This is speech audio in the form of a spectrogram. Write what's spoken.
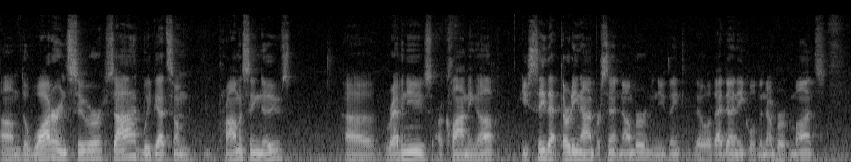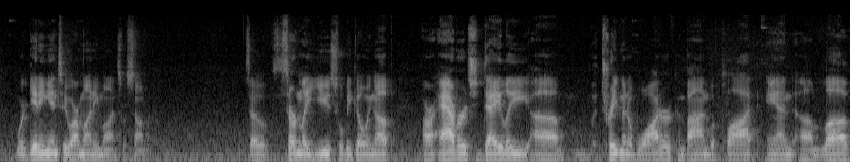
Um, the water and sewer side, we've got some promising news. Uh, revenues are climbing up. You see that thirty-nine percent number, and you think, well, that doesn't equal the number of months. We're getting into our money months with summer. So certainly use will be going up. Our average daily uh, treatment of water combined with plot and um, love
